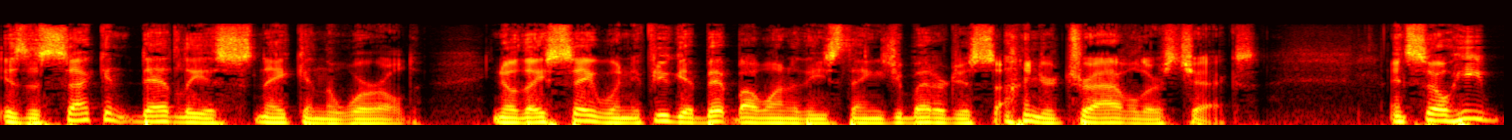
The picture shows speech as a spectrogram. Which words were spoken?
is the second deadliest snake in the world. You know, they say when if you get bit by one of these things, you better just sign your traveler's checks. And so he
